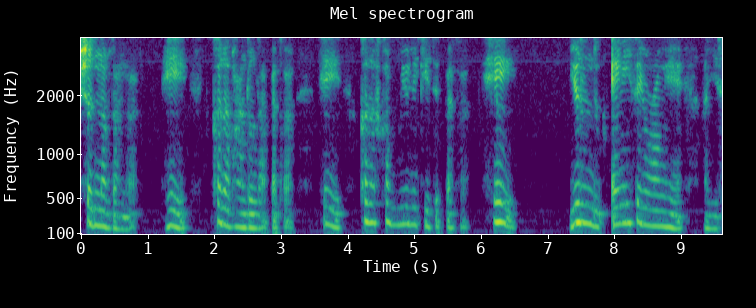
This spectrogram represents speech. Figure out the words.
shouldn't have done that. Hey, could have handled that better. Hey, could have communicated better. Hey, you didn't do anything wrong here, and you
